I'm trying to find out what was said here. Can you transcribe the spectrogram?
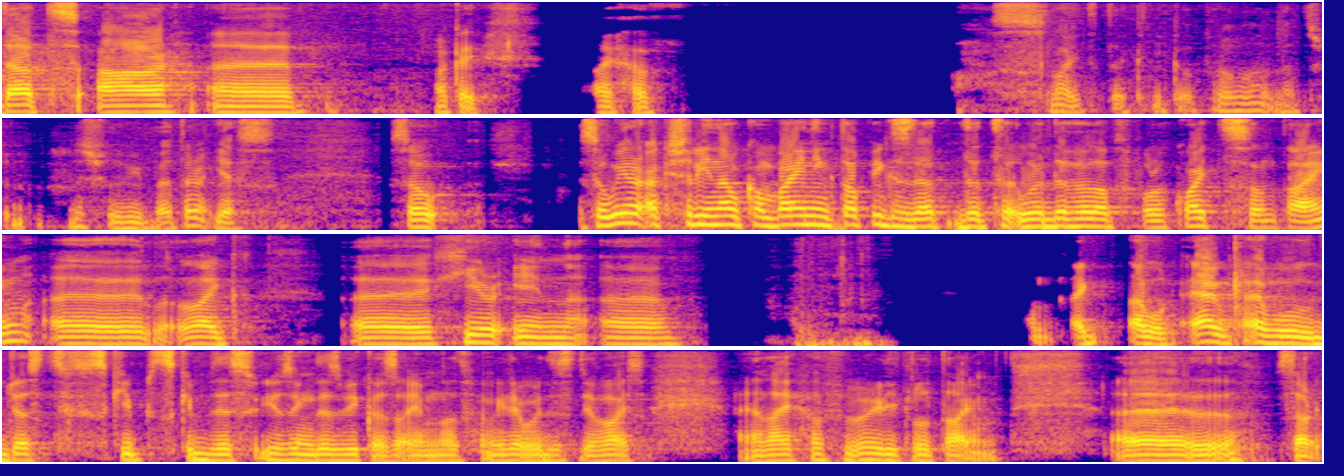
that are, uh, okay, I have slight technical problem. That should, this should be better. Yes. So, so we are actually now combining topics that, that were developed for quite some time, uh, like here in I, I, will, I, I, will just skip skip this using this because I am not familiar with this device and I have very little time. Uh, sorry.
